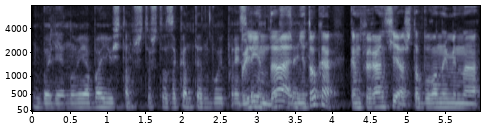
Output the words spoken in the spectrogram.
Блин, ну я боюсь там, что, что за контент будет происходить. Блин, да, не только конференция, а чтобы он именно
